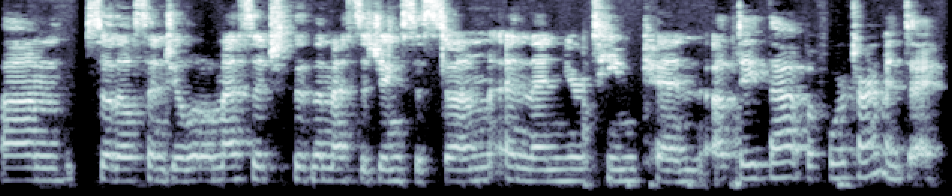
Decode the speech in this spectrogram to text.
Um, so they'll send you a little message through the messaging system, and then your team can update that before tournament day.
